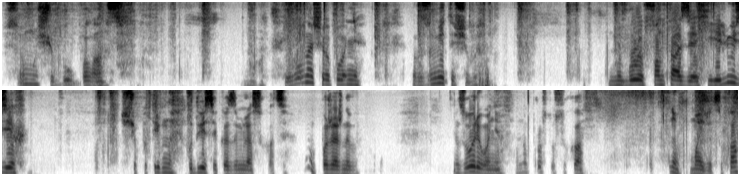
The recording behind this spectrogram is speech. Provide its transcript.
Всьому, щоб був баланс. От. І головне, що ви повинні розуміти, щоб не були в фантазіях і ілюзіях, що потрібно, подивіться, яка земля суха. Це ну, пожежне зорювання, вона просто суха. Ну, майже суха.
